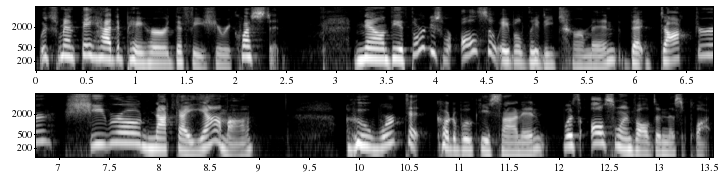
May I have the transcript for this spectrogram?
which meant they had to pay her the fee she requested. Now, the authorities were also able to determine that Dr. Shiro Nakayama, who worked at Kotobuki Sanin, was also involved in this plot.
